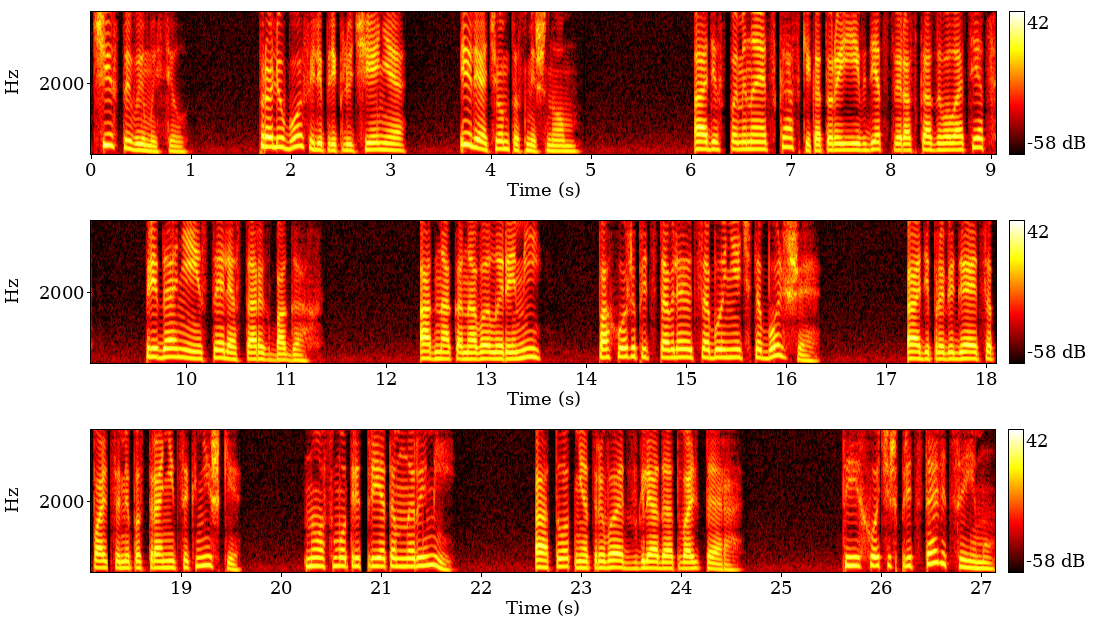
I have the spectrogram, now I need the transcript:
«Чистый вымысел. Про любовь или приключения, или о чем то смешном». Ади вспоминает сказки, которые ей в детстве рассказывал отец, предания Эстель о старых богах. Однако новеллы Реми, похоже, представляют собой нечто большее. Ади пробегается пальцами по странице книжки, но смотрит при этом на Реми, а тот не отрывает взгляда от Вольтера. «Ты хочешь представиться ему?»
